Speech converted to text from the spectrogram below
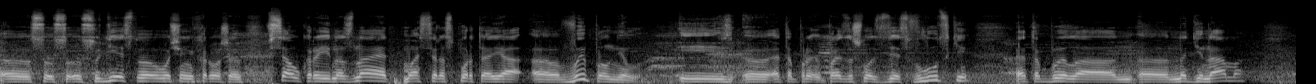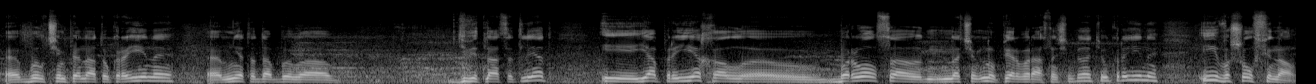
э, су- су- судейство очень хорошее. Вся Украина знает. Мастера спорта я э, выполнил, и э, это про- произошло здесь, в Луцке. Это было э, на «Динамо». Э, Был чемпионат Украины. Э, Мне тогда было 19 лет. И я приехал, э, боролся на, чем- ну, первый раз на чемпионате Украины и вошел в финал.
